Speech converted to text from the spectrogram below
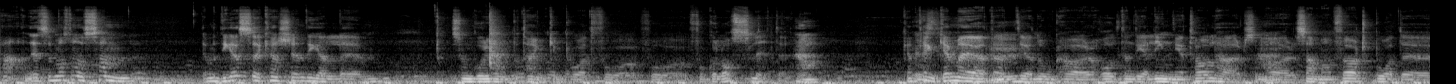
fan. Det måste vara sam... Ja, men dels kanske en del eh, som går igång på tanken på att få, få, få gå loss lite. Ja. Jag kan Just tänka mig att, Mm. att jag nog har hållit en del linjetal här som har sammanfört både,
